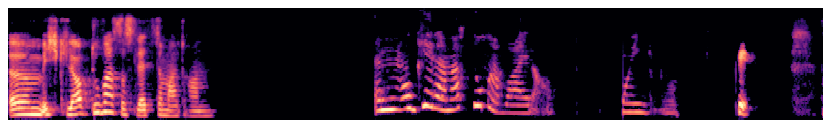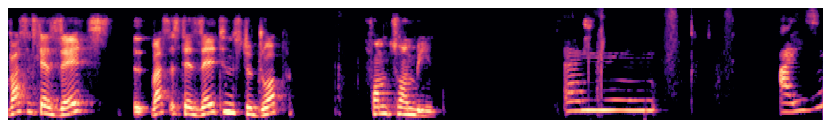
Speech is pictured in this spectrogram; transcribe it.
Ähm, ich glaube, du warst das letzte Mal dran. Ähm, okay, dann mach du mal weiter. Was ist der selts äh, was ist der seltenste Drop vom Zombie? Ähm, Eisen?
